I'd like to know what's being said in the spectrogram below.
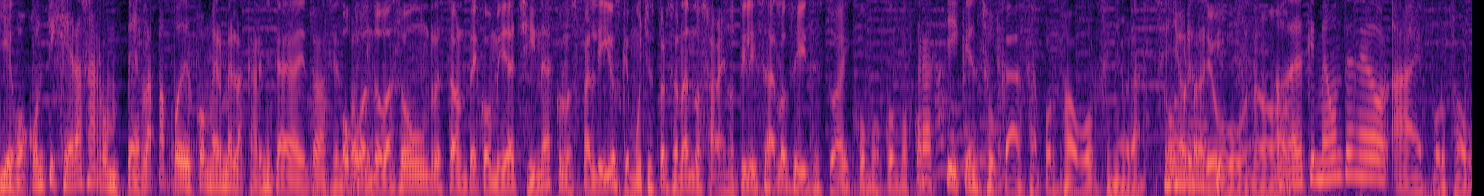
Llegó con tijeras a romperla para poder comerme la carnita de adentro de la O centolla. cuando vas a un restaurante de comida china con los palillos que muchas personas no saben utilizarlos y dices tú, ay, ¿cómo, cómo, cómo? Practique en su casa, por favor, señora. Señor, uno. No, es que me da un tenedor. Ay, por favor.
